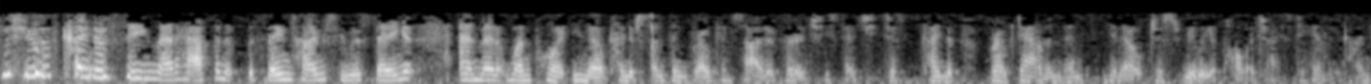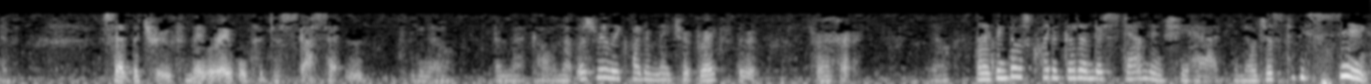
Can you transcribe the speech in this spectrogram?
so she was kind of seeing that happen at the same time she was saying it. And then at one point, you know, kind of something broke inside of her and she said she just kind of broke down and then, you know, just really apologized to him and kind of said the truth and they were able to discuss it and, you know, and let go. And that was really quite a major breakthrough for her. You know? And I think that was quite a good understanding she had, you know, just to be seeing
